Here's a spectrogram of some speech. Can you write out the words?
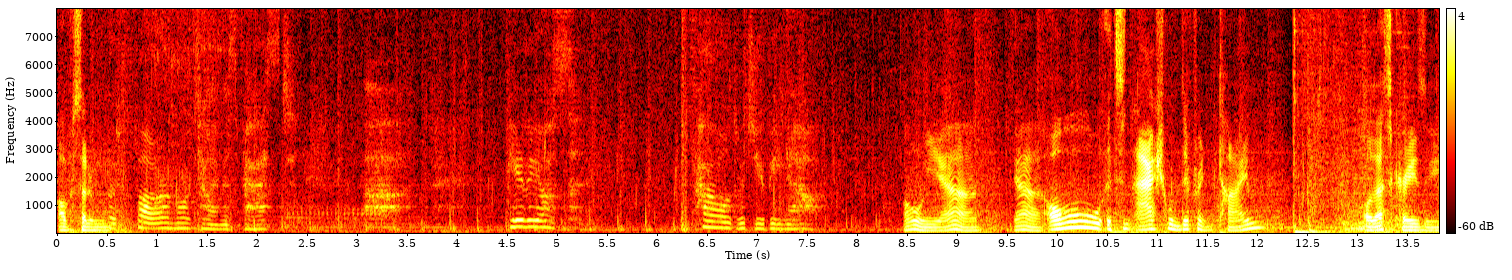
all of a sudden... But far more time has passed. Helios, how old would you be now? Oh yeah, yeah. Oh, it's an actual different time? Oh, that's crazy.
